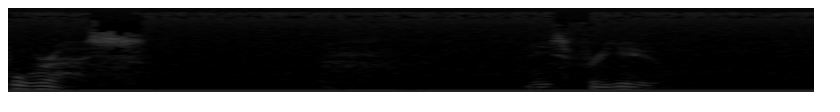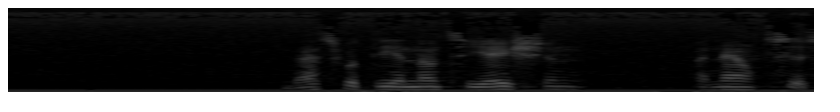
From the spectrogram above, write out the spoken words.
for us. He's for you. That's what the Annunciation announces.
